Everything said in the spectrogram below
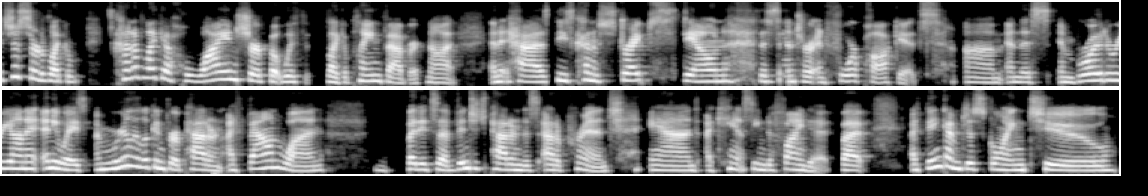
it's just sort of like a it's kind of like a Hawaiian shirt, but with like a plain fabric, not and it has these kind of stripes down the center and four pockets um, and this embroidery on it. Anyways, I'm really looking for a pattern. I found one, but it's a vintage pattern that's out of print and I can't seem to find it. But I think I'm just going to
